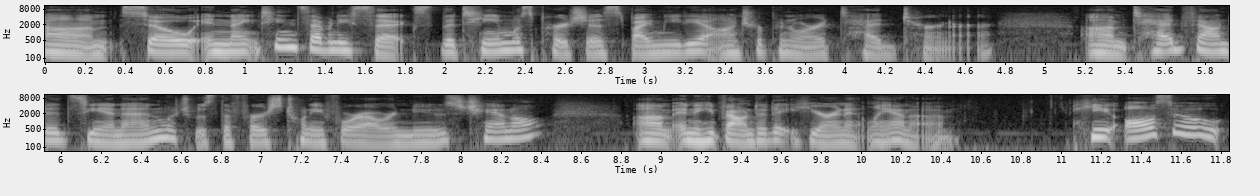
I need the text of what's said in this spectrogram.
Um, so in 1976, the team was purchased by media entrepreneur Ted Turner. Um, Ted founded CNN, which was the first 24 hour news channel, um, and he founded it here in Atlanta. He also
